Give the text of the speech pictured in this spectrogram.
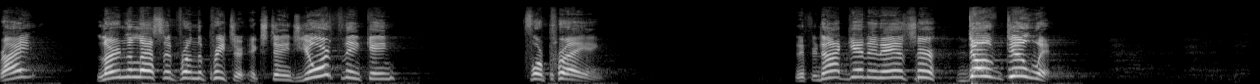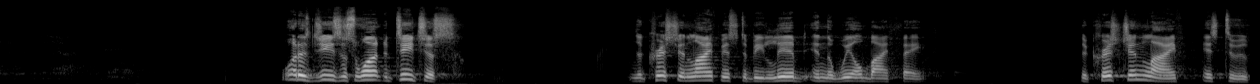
right? Learn the lesson from the preacher. Exchange your thinking for praying. And if you're not getting an answer, don't do it. What does Jesus want to teach us? The Christian life is to be lived in the will by faith. The Christian life is to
